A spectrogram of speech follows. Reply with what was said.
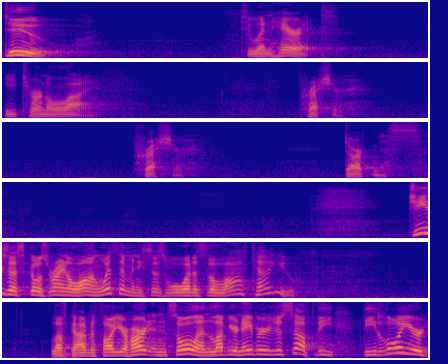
do to inherit eternal life? Pressure, pressure, darkness. Jesus goes right along with him and he says, Well, what does the law tell you? Love God with all your heart and soul and love your neighbor as yourself. The, the lawyer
